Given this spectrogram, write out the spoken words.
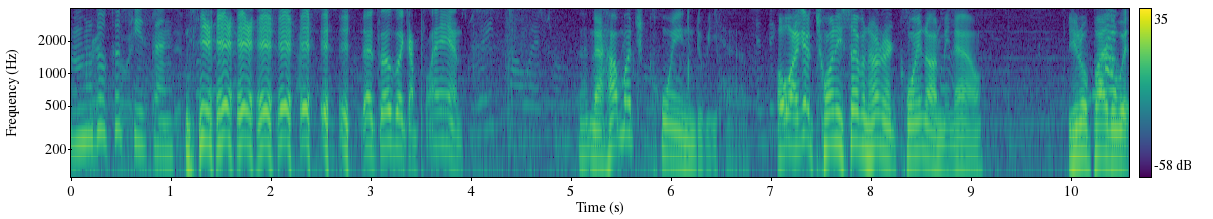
I'm gonna go cook these then. that sounds like a plan. Now, how much coin do we have? Oh, I got 2,700 coin on me now. You know, by the way,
